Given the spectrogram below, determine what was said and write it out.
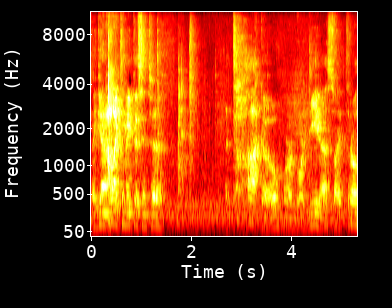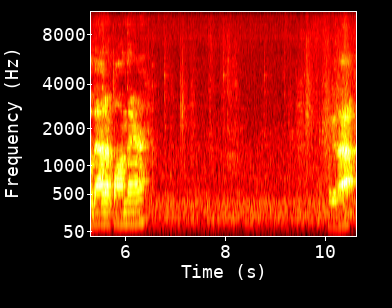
Again, I like to make this into a taco or a gordita, so I throw that up on there. Look at that.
